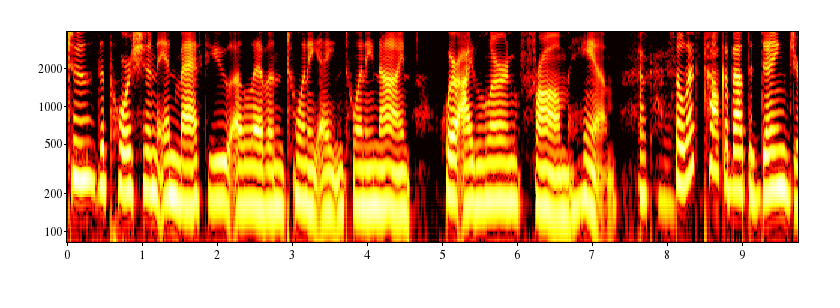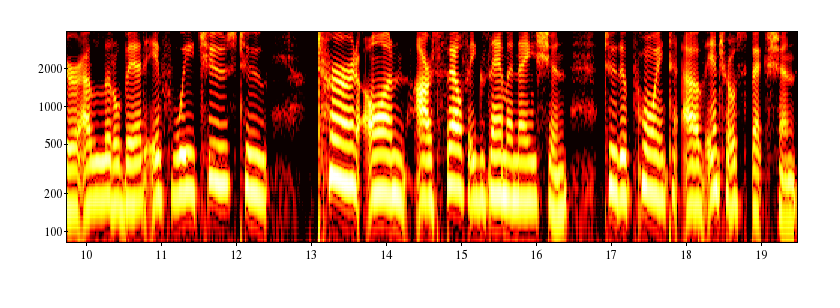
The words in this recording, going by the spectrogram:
to the portion in Matthew 11 28 and 29 where I learn from Him. Okay. So let's talk about the danger a little bit if we choose to turn on our self examination to the point of introspection.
